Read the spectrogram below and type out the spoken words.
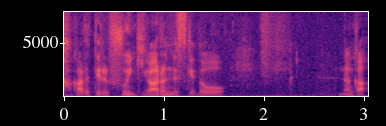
書かれてる雰囲気があるんですけどなんか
